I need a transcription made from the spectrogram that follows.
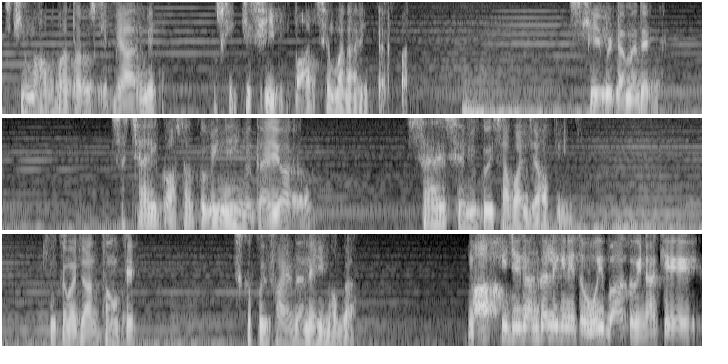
उसकी मोहब्बत और उसके प्यार में उसकी किसी बात से मना नहीं कर पाई। इसलिए बेटा मैंने सच्चाई कौसर को भी नहीं बताई और सहरिश से भी कोई सवाल जवाब नहीं किया। क्योंकि मैं जानता हूँ कि इसका कोई फ़ायदा नहीं होगा। माफ़ कीजिएगा अंकल, लेकिन ये तो वही बात हुई ना कि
